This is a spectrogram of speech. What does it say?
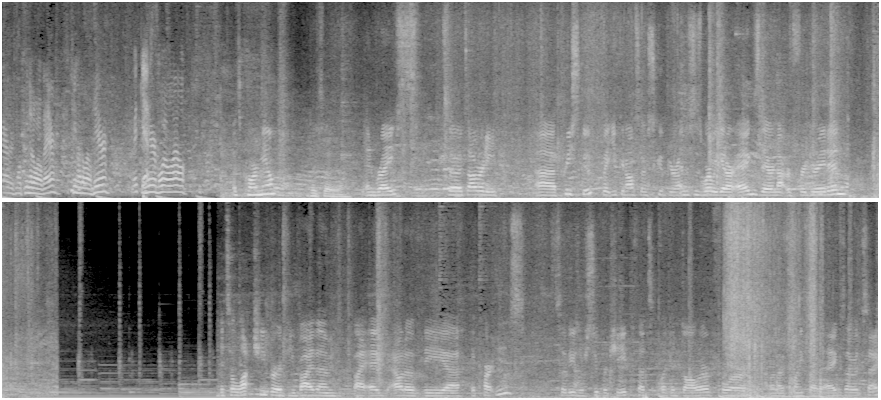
There's more peanut oil there, peanut oil here, right there, more oil. It's cornmeal I think so. Yeah. and rice. So it's already uh, pre-scooped, but you can also scoop your own. And this is where we get our eggs. They are not refrigerated. It's a lot cheaper if you buy them, buy eggs out of the uh, the cartons. So these are super cheap. That's like a dollar for I don't know 25 eggs, I would say.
